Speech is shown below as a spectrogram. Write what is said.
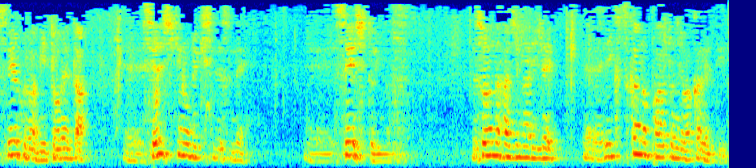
ー、政府が認めた、え正式の歴史ですね。えー、聖史と言います。それの始まりで、え、いくつかのパートに分かれている。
